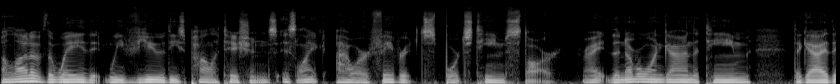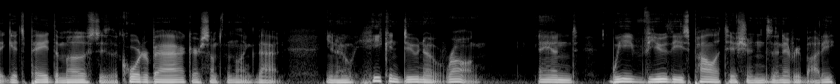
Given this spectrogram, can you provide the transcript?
a lot of the way that we view these politicians is like our favorite sports team star, right? The number one guy on the team, the guy that gets paid the most is the quarterback or something like that. You know, he can do no wrong. And we view these politicians and everybody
